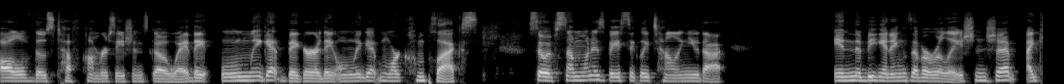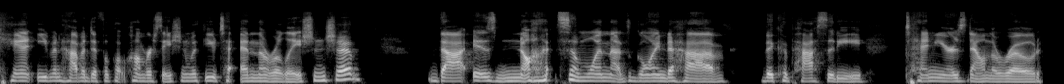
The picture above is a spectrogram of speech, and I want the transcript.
all of those tough conversations go away. They only get bigger, they only get more complex. So if someone is basically telling you that in the beginnings of a relationship, I can't even have a difficult conversation with you to end the relationship, that is not someone that's going to have the capacity 10 years down the road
